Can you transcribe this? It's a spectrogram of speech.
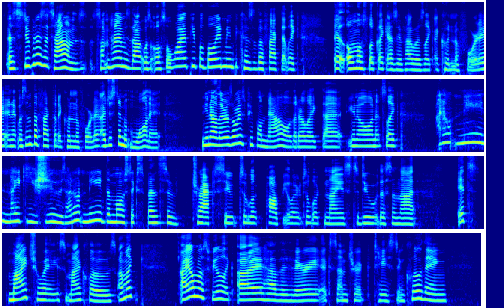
as stupid as it sounds, sometimes that was also why people bullied me because of the fact that, like, it almost looked like as if I was like, I couldn't afford it. And it wasn't the fact that I couldn't afford it, I just didn't want it. You know, there was always people now that are like that, you know, and it's like, I don't need Nike shoes. I don't need the most expensive tracksuit to look popular, to look nice, to do this and that. It's my choice, my clothes. I'm like, I almost feel like I have a very eccentric taste in clothing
